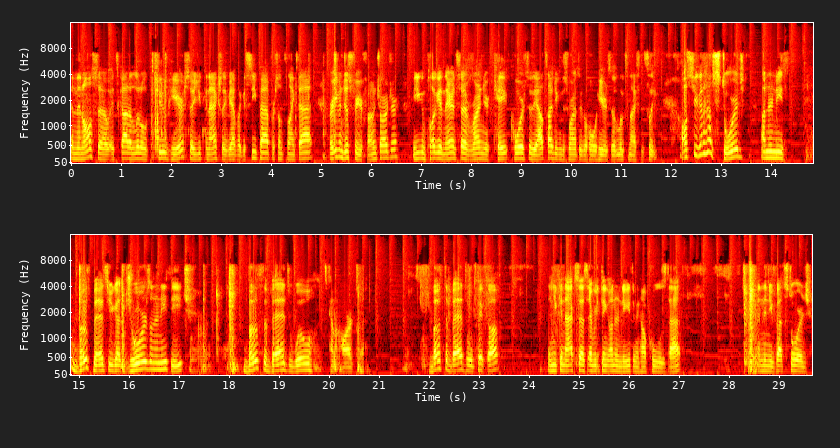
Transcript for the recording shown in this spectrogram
And then also, it's got a little tube here, so you can actually, if you have like a CPAP or something like that, or even just for your phone charger, you can plug it in there instead of running your cords to the outside, you can just run it through the hole here so it looks nice and sleek. Also, you're going to have storage underneath both beds, so you got drawers underneath each. Both the beds will, it's kind of hard to, both the beds will pick up and you can access everything underneath. I mean, how cool is that? And then you've got storage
